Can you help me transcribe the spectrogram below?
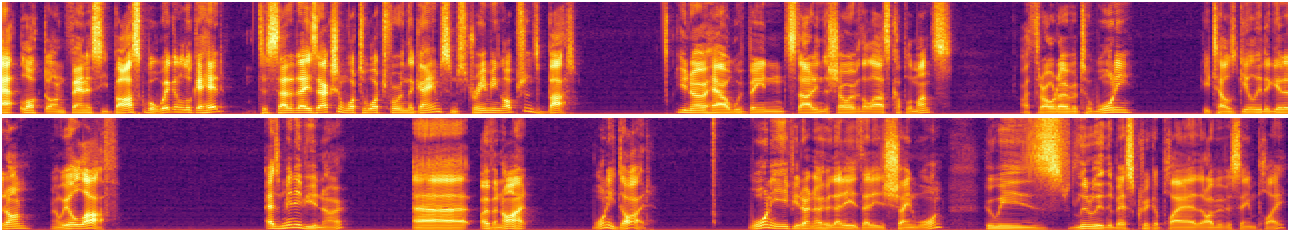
at Locked On Fantasy Basketball. We're going to look ahead to Saturday's action, what to watch for in the game, some streaming options, but you know how we've been starting the show over the last couple of months. I throw it over to Warney. He tells Gilly to get it on, and we all laugh as many of you know, uh, overnight, Warney died. Warney, if you don't know who that is, that is Shane Warne, who is literally the best cricket player that I've ever seen play.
